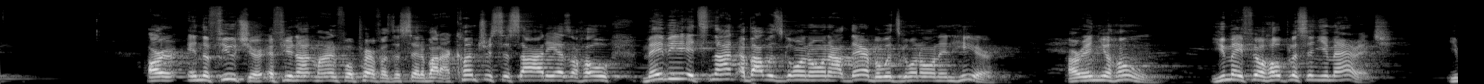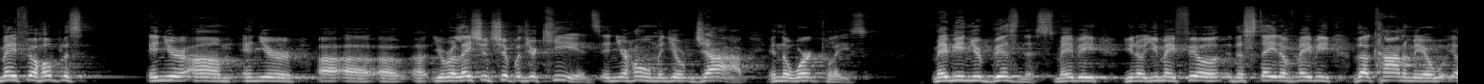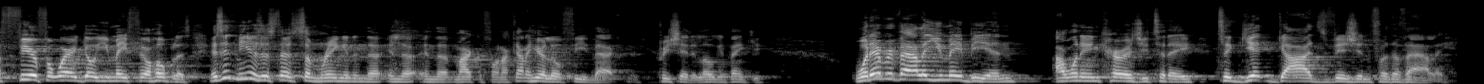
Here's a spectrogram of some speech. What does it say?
or in the future, if you're not mindful of prayer, as I said, about our country, society as a whole, maybe it's not about what's going on out there, but what's going on in here or in your home. You may feel hopeless in your marriage. You may feel hopeless in your um in your uh, uh, uh, uh your relationship with your kids, in your home, in your job, in the workplace. Maybe in your business, maybe, you know, you may feel the state of maybe the economy or a fear for where it go. You may feel hopeless. Is it me or is there some ringing in the, in the, in the microphone? I kind of hear a little feedback. Appreciate it, Logan. Thank you. Whatever valley you may be in, I want to encourage you today to get God's vision for the valley.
